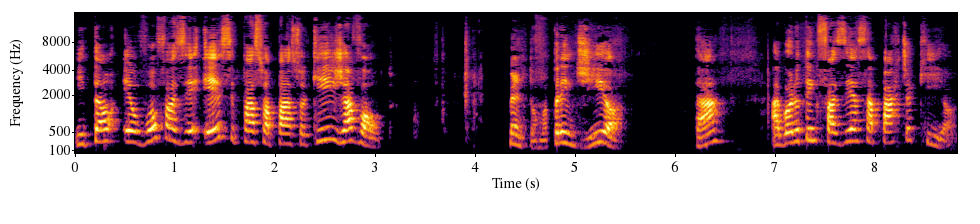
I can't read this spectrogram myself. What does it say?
Então, eu vou fazer esse passo a passo aqui e já volto. Bem, aprendi, ó, tá? Agora eu tenho que fazer essa parte aqui, ó.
